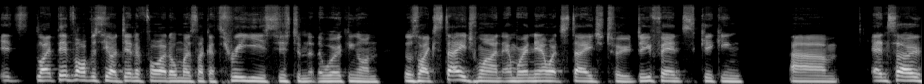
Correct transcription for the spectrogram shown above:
it's like they've obviously identified almost like a three year system that they're working on. It was like stage one, and we're now at stage two: defense, kicking, um, and so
